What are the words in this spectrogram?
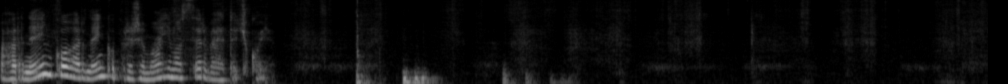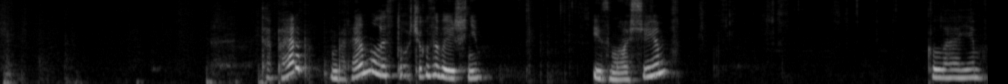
гарненько-гарненько прижимаємо серветочкою. Тепер беремо листочок з вишні і змащуємо клеєм.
